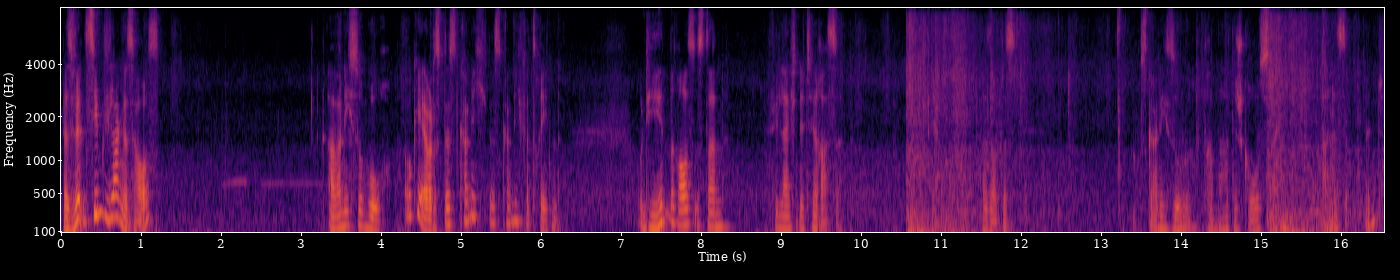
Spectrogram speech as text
Das wird ein ziemlich langes Haus. Aber nicht so hoch. Okay, aber das, das, kann ich, das kann ich vertreten. Und hier hinten raus ist dann vielleicht eine Terrasse. Ja, pass auf, das muss gar nicht so dramatisch groß sein. Alles im Moment.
